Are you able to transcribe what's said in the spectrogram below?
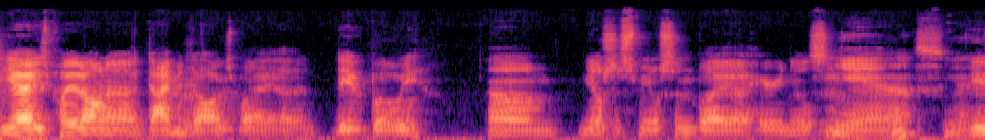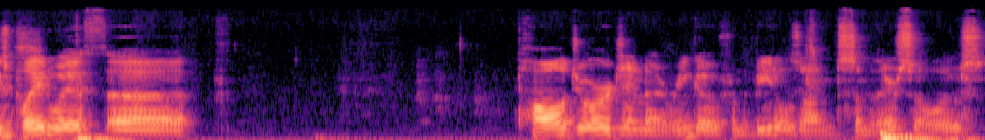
yeah, he's played on uh, Diamond Dogs by uh, Dave Bowie. Um, Nilsson Schmilsson by uh, Harry Nilsson. yes, yes. He's played with uh, Paul George and uh, Ringo from the Beatles on some of their solos,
